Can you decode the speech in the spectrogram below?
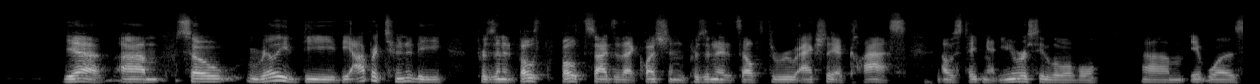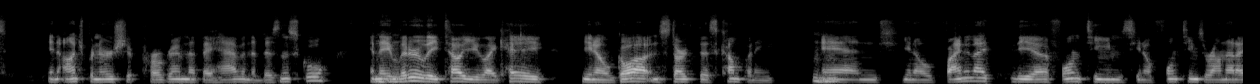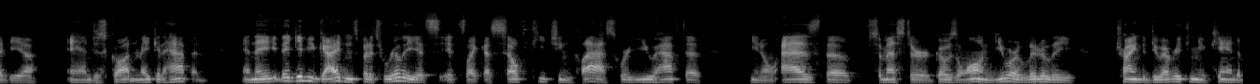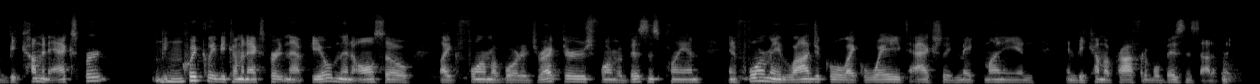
Yeah um, so really the the opportunity presented both both sides of that question presented itself through actually a class i was taking at university of louisville. Um, it was an entrepreneurship program that they have in the business school and they mm-hmm. literally tell you like hey you know go out and start this company mm-hmm. and you know find an idea form teams you know form teams around that idea and just go out and make it happen and they they give you guidance but it's really it's it's like a self-teaching class where you have to you know as the semester goes along you are literally trying to do everything you can to become an expert mm-hmm. be, quickly become an expert in that field and then also like form a board of directors form a business plan and form a logical like way to actually make money and and become a profitable business out of it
